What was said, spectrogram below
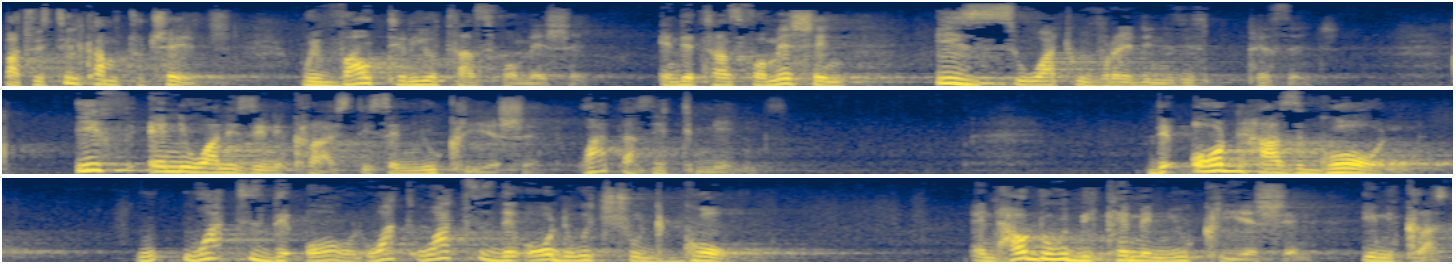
but we still come to church without real transformation. And the transformation is what we've read in this passage. If anyone is in Christ, it's a new creation. What does it mean? The old has gone. What is the old? What, what is the old which should go? And how do we become a new creation in Christ?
